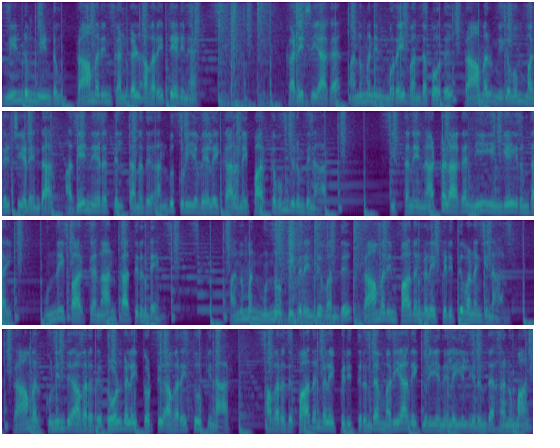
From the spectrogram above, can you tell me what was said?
மீண்டும் மீண்டும் ராமரின் கண்கள் அவரை தேடின. கடைசியாக அனுமனின் முறை வந்தபோது ராமர் மிகவும் மகிழ்ச்சியடைந்தார். அதே நேரத்தில் தனது அன்புக்குரிய வேலைக்காரனை பார்க்கவும் விரும்பினார். இத்தனை நாட்களாக நீ எங்கே இருந்தாய்? உன்னை பார்க்க நான் காத்திருந்தேன். அனுமன் முன்னோக்கி விரைந்து வந்து ராமரின் பாதங்களை பிடித்து வணங்கினான். ராமர் குனிந்து அவரது தோள்களை தொட்டு அவரை தூக்கினார். அவரது பாதங்களை பிடித்திருந்த மரியாதைக்குரிய நிலையில் இருந்த ஹனுமான்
